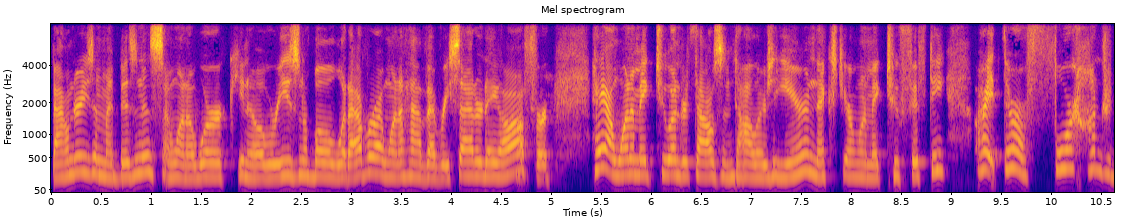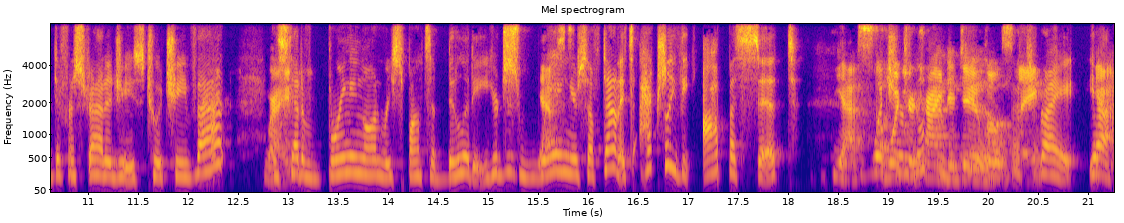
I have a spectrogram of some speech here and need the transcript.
boundaries in my business i want to work you know reasonable whatever i want to have every saturday off or hey i want to make $200000 a year and next year i want to make 250 all right there are 400 different strategies to achieve that Right. instead of bringing on responsibility you're just weighing Yes. yourself down it's actually the opposite yes. what, of what you're, trying to do mostly. That's right. Yeah. Yeah.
